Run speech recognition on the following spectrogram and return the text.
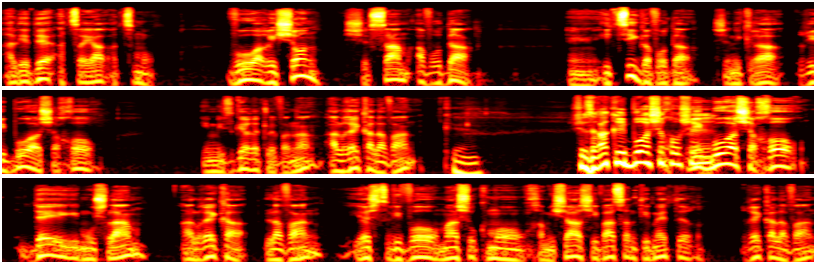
על ידי הצייר עצמו. והוא הראשון ששם עבודה, הציג עבודה, שנקרא ריבוע שחור עם מסגרת לבנה, על רקע לבן. כן. שזה רק ריבוע שחור ש... ריבוע שחור די מושלם, על רקע לבן. יש סביבו משהו כמו חמישה, שבעה סנטימטר רקע לבן.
